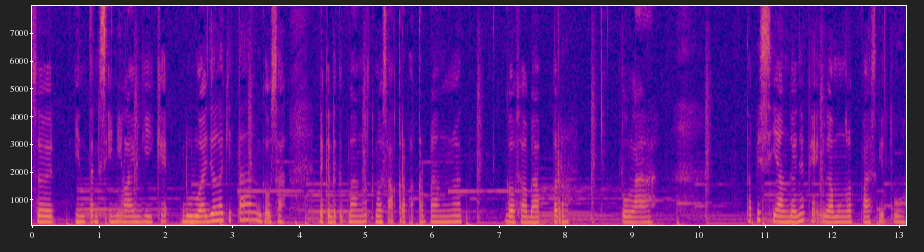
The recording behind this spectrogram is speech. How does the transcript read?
seintens ini lagi. Kayak dulu aja lah kita nggak usah deket-deket banget nggak usah akrab-akrab banget nggak usah baper. Itulah. Tapi si Angganya kayak nggak mau ngelepas gitu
